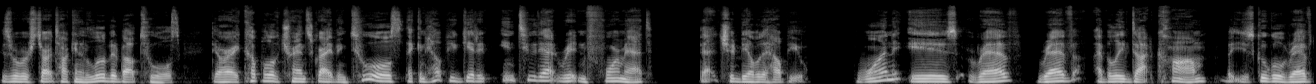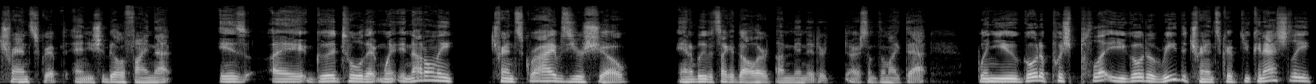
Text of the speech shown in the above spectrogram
this is where we start talking a little bit about tools. There are a couple of transcribing tools that can help you get it into that written format that should be able to help you. One is Rev, Rev, I believe, .com, but you just Google Rev transcript and you should be able to find that is a good tool that when it not only transcribes your show, and I believe it's like a dollar a minute or, or something like that. When you go to push play, you go to read the transcript, you can actually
